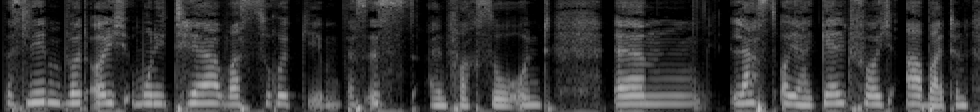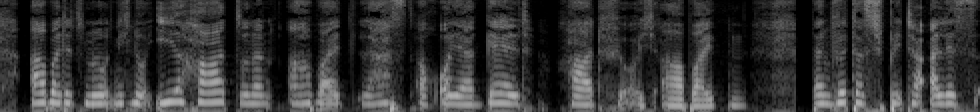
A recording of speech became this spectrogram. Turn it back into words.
das Leben wird euch monetär was zurückgeben. Das ist einfach so. Und ähm, lasst euer Geld für euch arbeiten. Arbeitet nur, nicht nur ihr hart, sondern arbeit, lasst auch euer Geld hart für euch arbeiten. Dann wird das später alles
